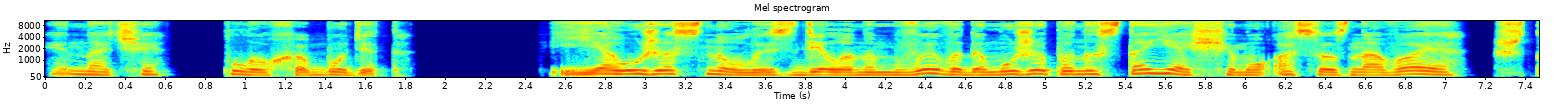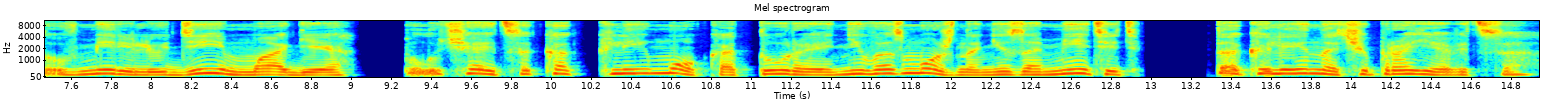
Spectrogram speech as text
иначе плохо будет. Я ужаснулась сделанным выводом, уже по-настоящему осознавая, что в мире людей магия получается как клеймо, которое невозможно не заметить, так или иначе проявится.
